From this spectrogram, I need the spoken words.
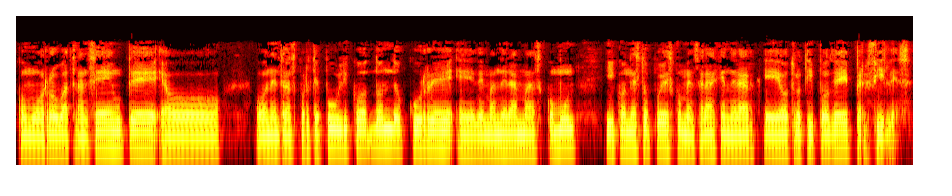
como robo a transeúnte o, o en el transporte público, donde ocurre eh, de manera más común y con esto puedes comenzar a generar eh, otro tipo de perfiles.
